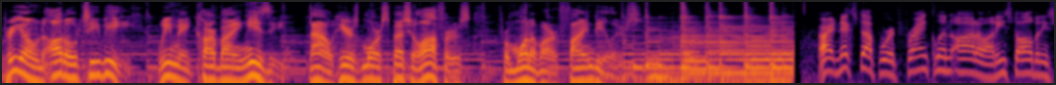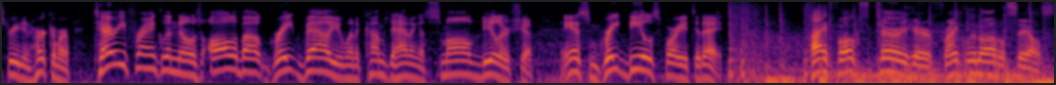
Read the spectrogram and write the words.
Pre owned Auto TV. We make car buying easy. Now, here's more special offers from one of our fine dealers. All right, next up, we're at Franklin Auto on East Albany Street in Herkimer. Terry Franklin knows all about great value when it comes to having a small dealership. And he has some great deals for you today. Hi folks, Terry here, Franklin Auto Sales.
